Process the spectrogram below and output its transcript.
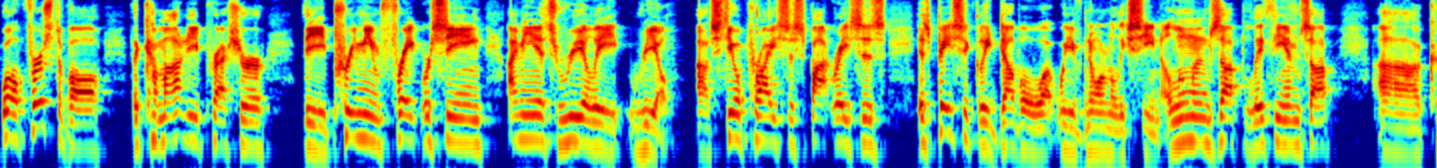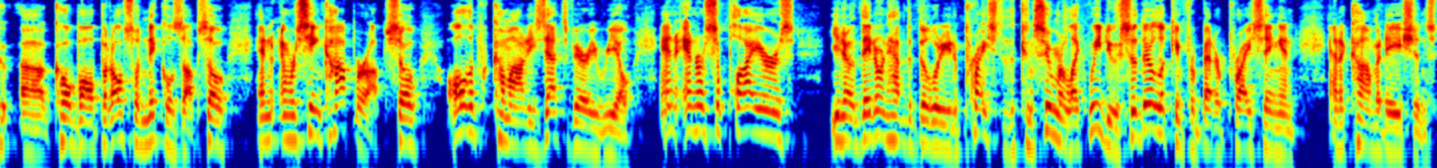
well, first of all, the commodity pressure the premium freight we're seeing. I mean, it's really real. Uh, steel prices, spot races is basically double what we've normally seen. Aluminum's up, lithium's up, uh, uh, cobalt, but also nickel's up. So, and, and we're seeing copper up. So, all the commodities, that's very real. And, and our suppliers, you know, they don't have the ability to price to the consumer like we do. So they're looking for better pricing and, and accommodations.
